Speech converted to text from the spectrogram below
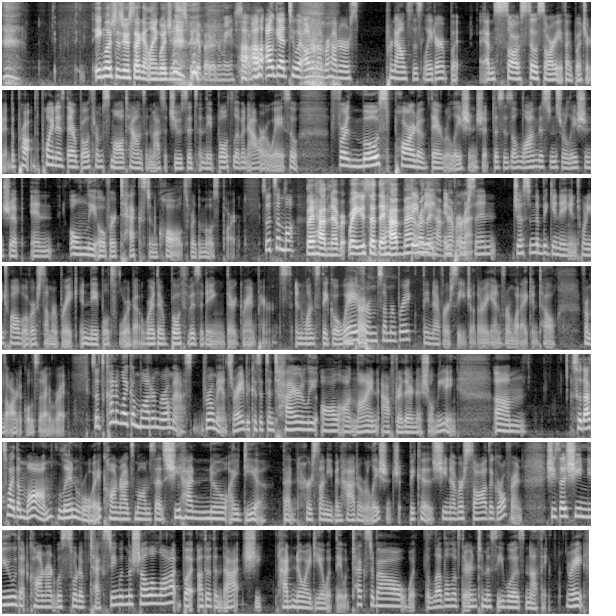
English is your second language, and you speak it better than me. So. Uh, I'll, I'll get to it. I'll remember how to res- pronounce this later, but I'm so so sorry if I butchered it. The, pro- the point is they're both from small towns in Massachusetts, and they both live an hour away. So, for most part of their relationship, this is a long distance relationship, and only over text and calls for the most part. So it's a mo- they have never. Wait, you said they have met, they or meet they have in never met? Just in the beginning in 2012 over summer break in Naples, Florida, where they're both visiting their grandparents. And once they go away Okay. from summer break, they never see each other again, from what I can tell from the articles that I read. So it's kind of like a modern romance, romance, right? Because it's entirely all online after their initial meeting. Um, so that's why the mom, Lynn Roy, Conrad's mom, says she had no idea that her son even had a relationship because she never saw the girlfriend. She says she knew that Conrad was sort of texting with Michelle a lot, but other than that, she had no idea what they would text about, what the level of their intimacy was, nothing, right?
